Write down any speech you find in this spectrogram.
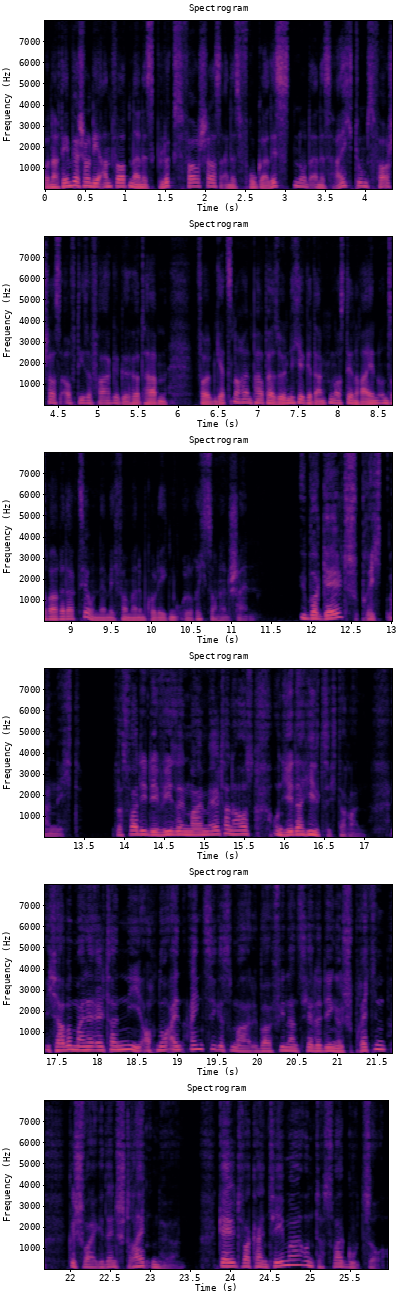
Und nachdem wir schon die Antworten eines Glücksforschers, eines Frugalisten und eines Reichtumsforschers auf diese Frage gehört haben, folgen jetzt noch ein paar persönliche Gedanken aus den Reihen unserer Redaktion, nämlich von meinem Kollegen Ulrich Sonnenschein. Über Geld spricht man nicht. Das war die Devise in meinem Elternhaus und jeder hielt sich daran. Ich habe meine Eltern nie, auch nur ein einziges Mal über finanzielle Dinge sprechen, geschweige denn streiten hören. Geld war kein Thema und das war gut so.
